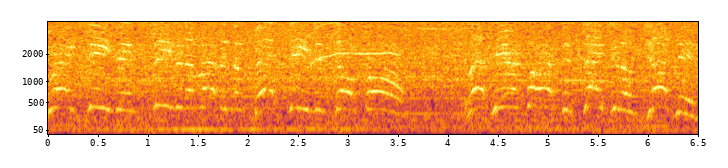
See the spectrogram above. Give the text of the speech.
great season. Season 11, the best season so far. Let's hear it for our sensational judges.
